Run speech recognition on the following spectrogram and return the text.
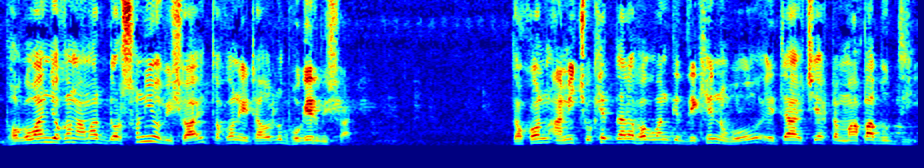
ভগবান যখন আমার দর্শনীয় বিষয়, তখন এটা হলো ভোগের বিষয়। তখন আমি চোখের দ্বারা ভগবানকে দেখে নেব, এটা হচ্ছে একটা মাপা বুদ্ধি,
